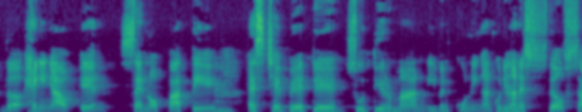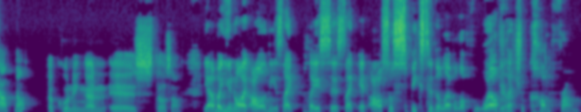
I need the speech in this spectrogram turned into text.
the hanging out in Senopati, Mm. SCBD, Mm. Sudirman, even Kuningan. Kuningan Yeah. is still south, no? Kuningan is still south. Yeah, but you know, like all of these like places, like it also speaks to the level of wealth Yeah. that you come from.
